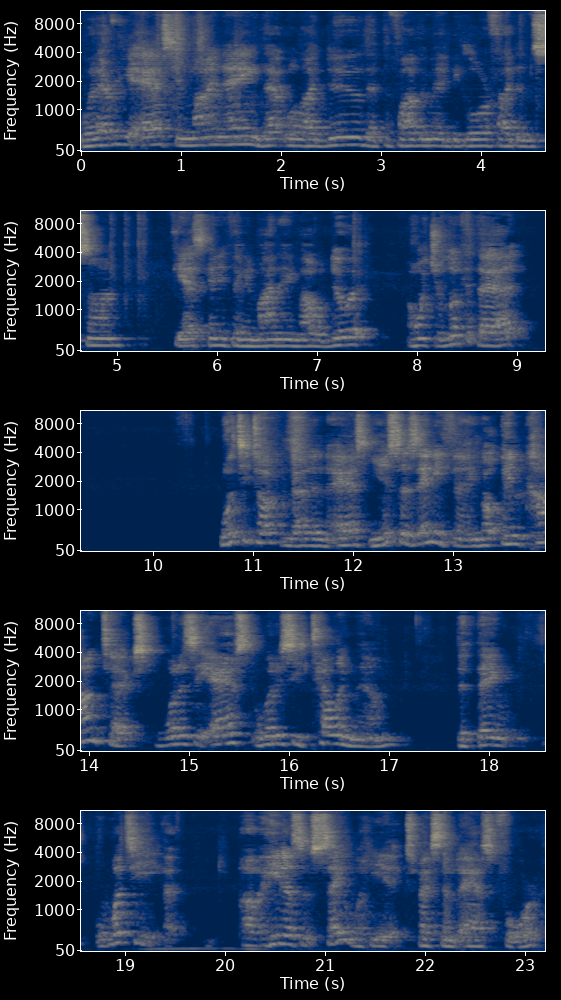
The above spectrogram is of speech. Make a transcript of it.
Whatever you ask in my name, that will I do, that the Father may be glorified in the Son. If you ask anything in my name, I will do it. I want you to look at that. What's he talking about in the asking? He says anything, but in context, what is he asked? What is he telling them that they? What's he? Uh, uh, he doesn't say what he expects them to ask for,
